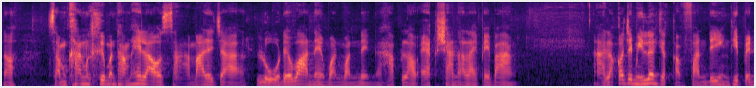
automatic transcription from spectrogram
เนาะสำคัญคือมันทำให้เราสามารถที่จะรู้ได้ว่าในวันวันๆหนึ่งนะครับเราแอคชั่นอะไรไปบ้างอ่าแล้วก็จะมีเรื่องเกี่ยวกับฟันดิ้งที่เป็น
